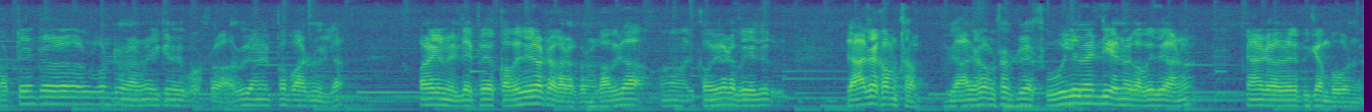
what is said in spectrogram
തത്വചിന്തകൾ കൊണ്ട് നടന്നിരിക്കുന്ന ഒരു പുസ്തകം. അത് ഞാനിപ്പോൾ പാടുന്നില്ല പറയുന്നില്ല. ഇപ്പോൾ കവിതയിലോട്ടാണ് കിടക്കുന്നത്. കവിത കവിതയുടെ പേര് രാജഹംസം. രാജഹംസത്തിലെ സൂര്യനെല്ലി എന്ന കവിതയാണ് ഞാനിവിടെ അവതരിപ്പിക്കാൻ പോകുന്നത്.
